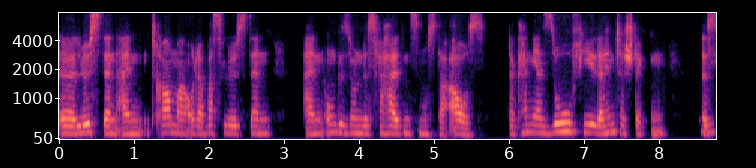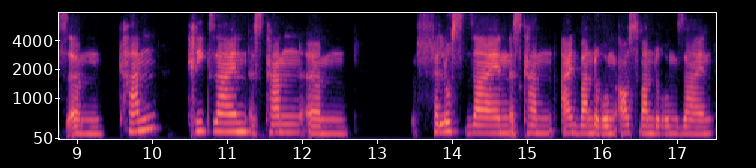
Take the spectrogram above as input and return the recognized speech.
äh, löst denn ein Trauma oder was löst denn ein ungesundes Verhaltensmuster aus? Da kann ja so viel dahinter stecken. Mhm. Es ähm, kann Krieg sein, es kann ähm, Verlust sein, es kann Einwanderung, Auswanderung sein,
